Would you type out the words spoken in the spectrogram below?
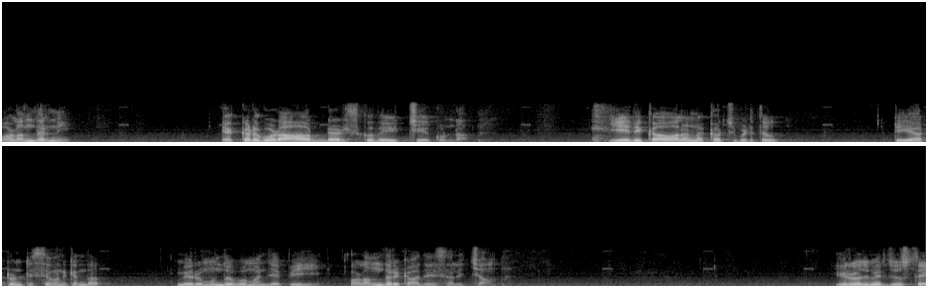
వాళ్ళందరినీ ఎక్కడ కూడా ఆర్డర్స్కు వెయిట్ చేయకుండా ఏది కావాలన్నా ఖర్చు పెడుతూ టీఆర్ ట్వంటీ సెవెన్ కింద మీరు ముందుకు పోమని చెప్పి వాళ్ళందరికీ ఆదేశాలు ఇచ్చాం. ఈరోజు మీరు చూస్తే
